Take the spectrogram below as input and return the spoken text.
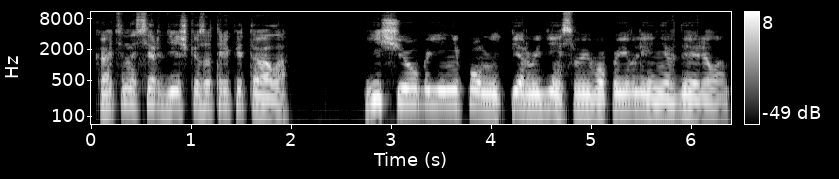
Катина сердечко затрепетало. Еще бы ей не помнить первый день своего появления в Дэрилан.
